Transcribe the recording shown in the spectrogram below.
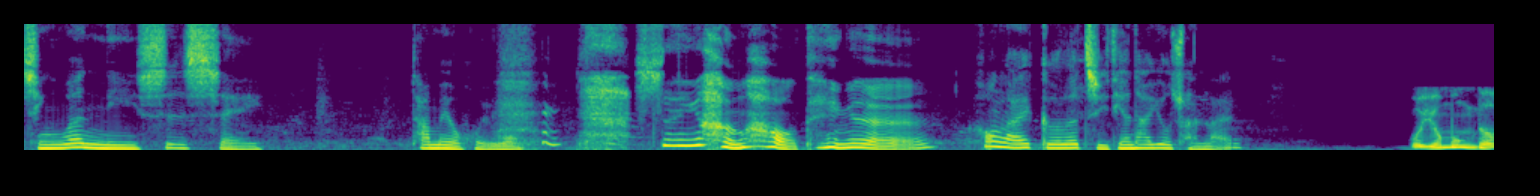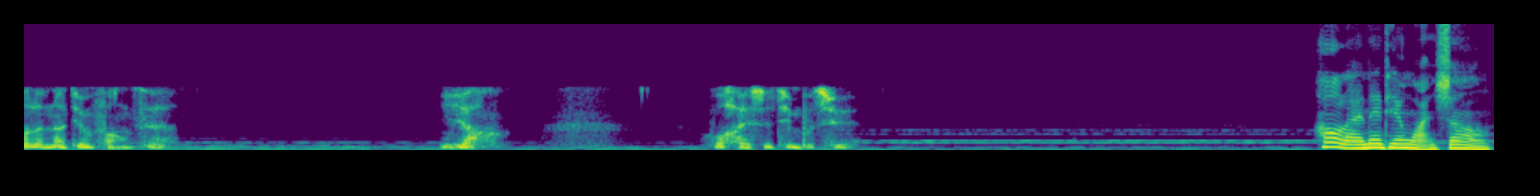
请问你是谁？他没有回我。声音很好听哎。后来隔了几天，他又传来了。我又梦到了那间房子，一样，我还是进不去。后来那天晚上，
